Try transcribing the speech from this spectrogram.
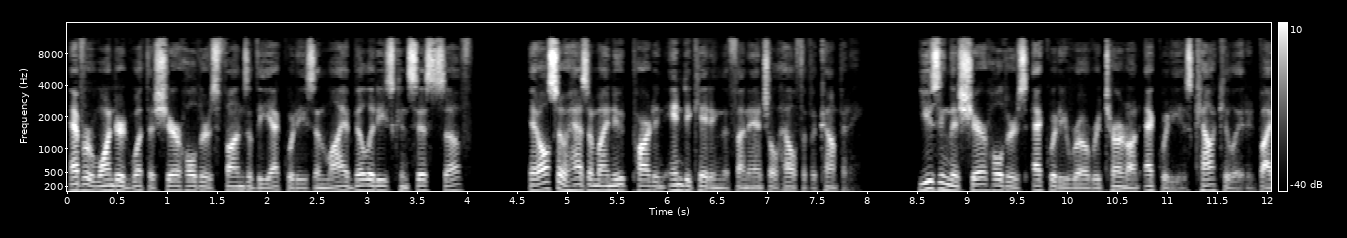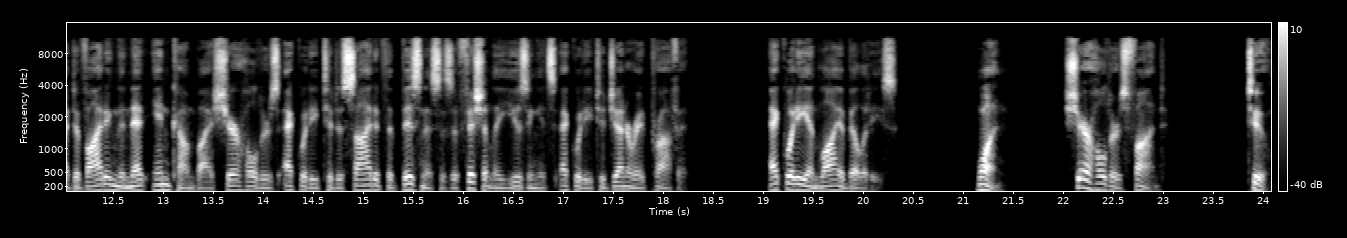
Ever wondered what the shareholders' funds of the equities and liabilities consists of? It also has a minute part in indicating the financial health of a company. Using the shareholders' equity row return on equity is calculated by dividing the net income by shareholders' equity to decide if the business is efficiently using its equity to generate profit. Equity and liabilities 1. Shareholders' fund 2.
